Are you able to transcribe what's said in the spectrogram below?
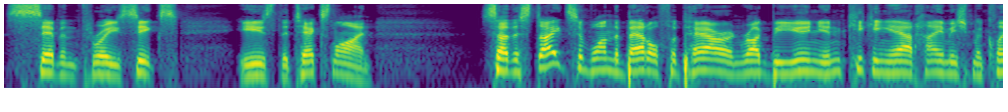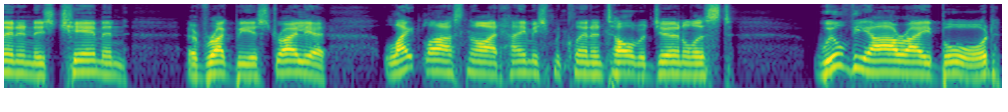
736 is the text line. So the states have won the battle for power in rugby union, kicking out Hamish McLennan as chairman of Rugby Australia. Late last night, Hamish McLennan told a journalist, Will the RA board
